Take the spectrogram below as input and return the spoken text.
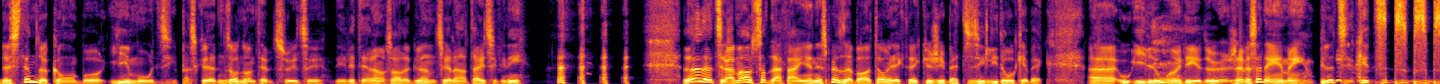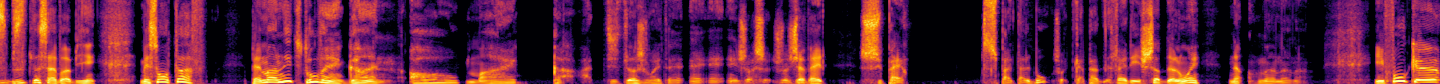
le système de combat, il est maudit. Parce que nous autres, on est habitués, tu sais, des vétérans, on sort le gun, on tire dans la tête, c'est fini. là, là, tu ramasses sortes d'affaires. Il y a une espèce de bâton électrique que j'ai baptisé l'Hydro-Québec, euh, ou ILO, un des deux. J'avais ça dans les mains. Puis là, tu, bzz, là, ça va bien. Mais ils sont tough. Puis à un moment donné, tu trouves un gun. Oh my God. Là, je vais être je vais être super, super talbot. Je vais être capable de faire des shots de loin. Non, non, non, non. Il faut que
